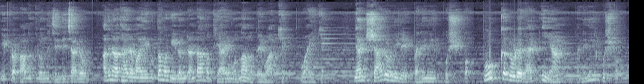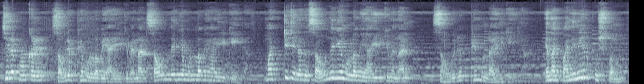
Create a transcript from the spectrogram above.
ഈ പ്രഭാതത്തിലൊന്ന് ചിന്തിച്ചാലോ? അതിനാധാരമായി ഉത്തമഗീതം രണ്ടാം അധ്യായം ഒന്നാമത്തെ വാക്യം വായിക്കും. ഞാൻ ഷാരോണിലെ പനിനീർ പുഷ്പം. പൂക്കളുടെ രാജ്ഞിയാണ് പനിനീർ പുഷ്പം. ചില പൂക്കൾ സൗരഭ്യമുള്ളവയായിരിക്കും എന്നാൽ സൗന്ദര്യമുള്ളവയായിരിക്കില്ല. മറ്റു ചിലത് സൗന്ദര്യമുള്ളവയായിരിക്കും എന്നാൽ സൗരഭ്യമുണ്ടായിരിക്കില്ല. എന്നാൽ പനിനീർ പുഷ്പം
